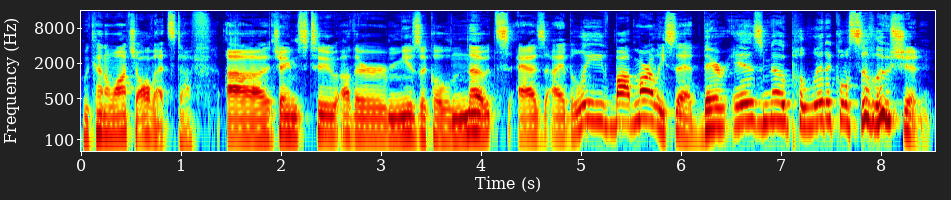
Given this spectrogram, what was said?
We kind of watch all that stuff. Uh, James, two other musical notes. As I believe Bob Marley said, there is no political solution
